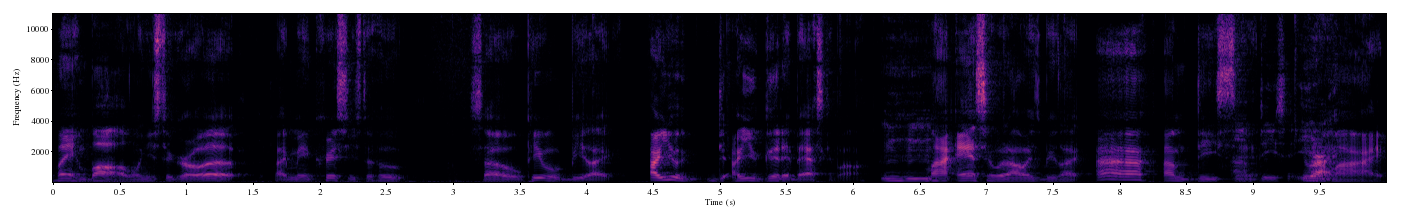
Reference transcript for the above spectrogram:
playing ball when you used to grow up, like me and Chris used to hoop. So people would be like, "Are you are you good at basketball?" My answer would always be like, "Ah, I'm decent. I'm decent, Yeah, yeah. I'm all right."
